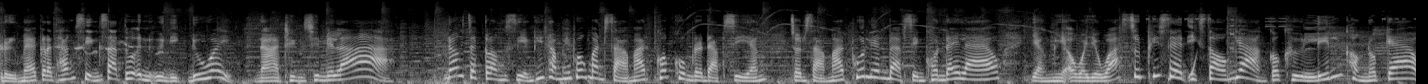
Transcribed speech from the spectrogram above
หรือแม้กระทั่งเสียงสัตว์ตัวอื่นๆ อีกด้วย น่าทึ่งใช่ไหมล่ะ นอกจากกล่องเสียงที่ทำให้พวกมันสามารถควบคุมระดับเสียง จนสามารถพูดเลียนแบบเสียงคนได้แล้ว ยังมีอวัยวะสุดพิเศษอีกสองอย่างก็คือลิ้นของนกแก้ว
